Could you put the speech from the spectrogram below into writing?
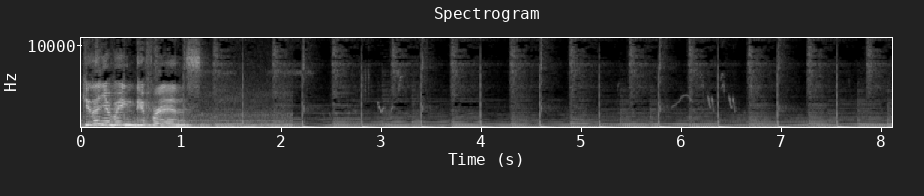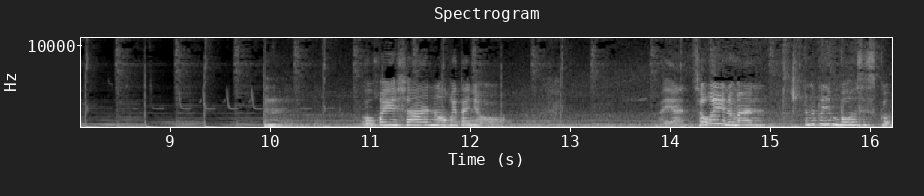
Kita niyo ba yung difference? okay siya, no? Kita niyo, oh. Ayan. So, ngayon naman, ano ba yung boses ko?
